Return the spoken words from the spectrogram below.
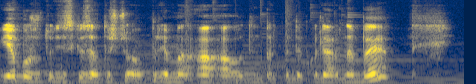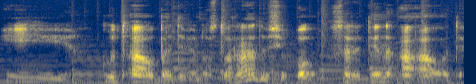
Я можу тоді сказати, що пряма АА1 перпендикулярна Б і кут АОБ 90 градусів, О середина АА1.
